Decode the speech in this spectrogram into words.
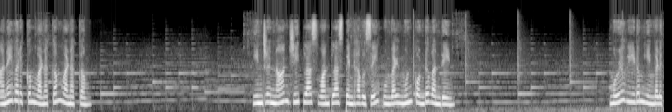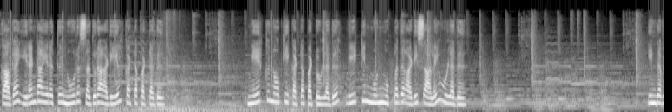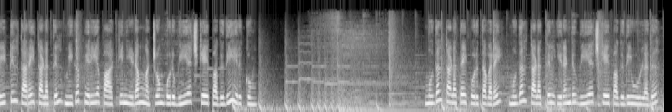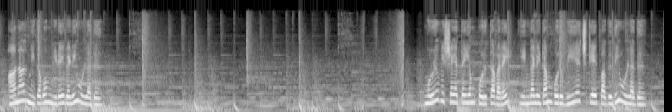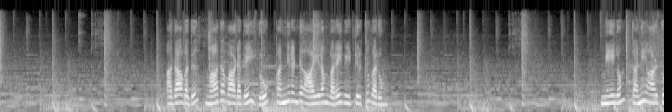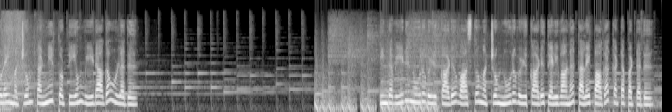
அனைவருக்கும் வணக்கம் வணக்கம். இன்று நான் ஜி பிளஸ் ஒன் பிளஸ் பென்ஹவுஸை உங்கள் முன் கொண்டு வந்தேன். முழு வீடும் எங்களுக்காக இரண்டாயிரத்து நூறு சதுர அடியில் கட்டப்பட்டது. மேற்கு நோக்கி கட்டப்பட்டுள்ளது. வீட்டின் முன் முப்பது அடி சாலை உள்ளது. இந்த வீட்டில் தரை தளத்தில் மிக பெரிய பார்க்கிங் இடம் மற்றும் ஒரு பிஹெச்கே பகுதி இருக்கும். முதல் தளத்தை பொறுத்தவரை முதல் தளத்தில் இரண்டு பிஹெச்கே பகுதி உள்ளது ஆனால் மிகவும் இடைவெளி உள்ளது. முழு விஷயத்தையும் பொறுத்தவரை எங்களிடம் ஒரு பிஹெச்கே பகுதி உள்ளது. அதாவது மாத வாடகை ரூ. பன்னிரண்டு ஆயிரம் வரை வீட்டிற்கு வரும். மேலும் தனி ஆழ்துளை மற்றும் தண்ணீர் தொட்டியும் வீடாக உள்ளது. இந்த வீடு நூறு விழுக்காடு வாஸ்து மற்றும் நூறு விழுக்காடு தெளிவான தலைப்பாக கட்டப்பட்டது.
